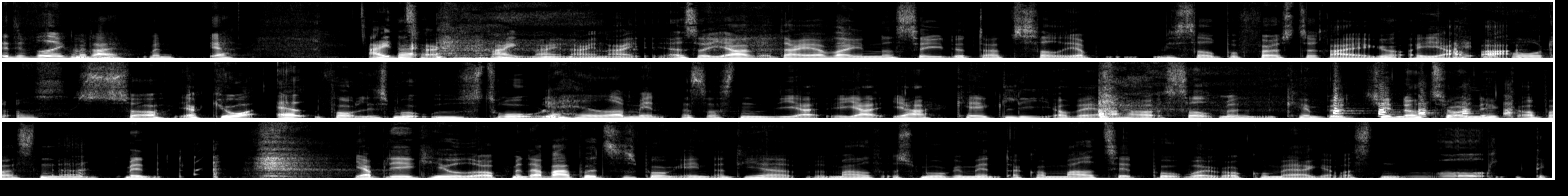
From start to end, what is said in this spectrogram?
Øh, Det ved jeg ikke med dig, men ja. Ej Nej. tak. Nej, nej, nej, nej. Altså, jeg, da jeg var inde og se det, der sad jeg, vi sad på første række, og jeg Ej, var hårdt også. så, jeg gjorde alt for ligesom at udstråle. Jeg hader mænd. Altså sådan, jeg, jeg, jeg kan ikke lide at være her, og sad med en kæmpe gin og tonic, og bare sådan, men jeg blev ikke hævet op. Men der var på et tidspunkt en af de her meget smukke mænd, der kom meget tæt på, hvor jeg godt kunne mærke, at jeg var sådan, det,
